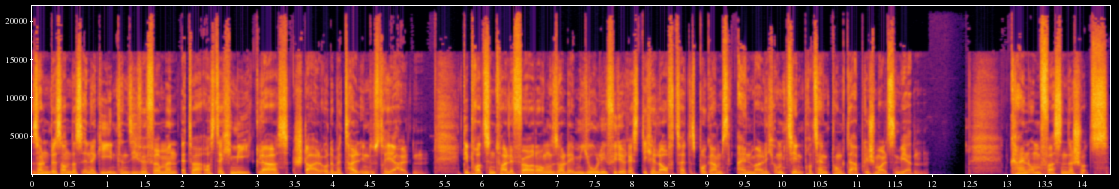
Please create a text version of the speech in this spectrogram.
sollen besonders energieintensive Firmen etwa aus der Chemie, Glas, Stahl- oder Metallindustrie erhalten. Die prozentuale Förderung solle im Juli für die restliche Laufzeit des Programms einmalig um 10 Prozentpunkte abgeschmolzen werden. Kein umfassender Schutz.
